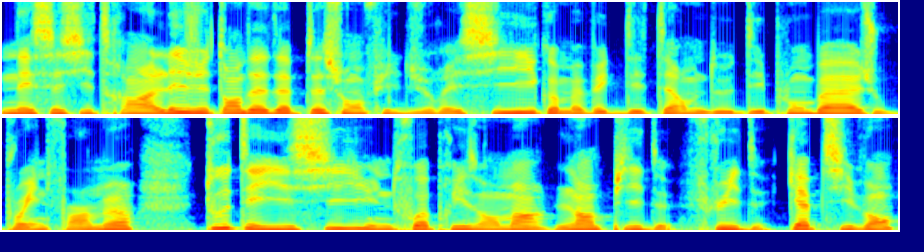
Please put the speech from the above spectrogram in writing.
nécessitera un léger temps d'adaptation au fil du récit, comme avec des termes de déplombage ou brain farmer, tout est ici, une fois pris en main, limpide, fluide, captivant.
